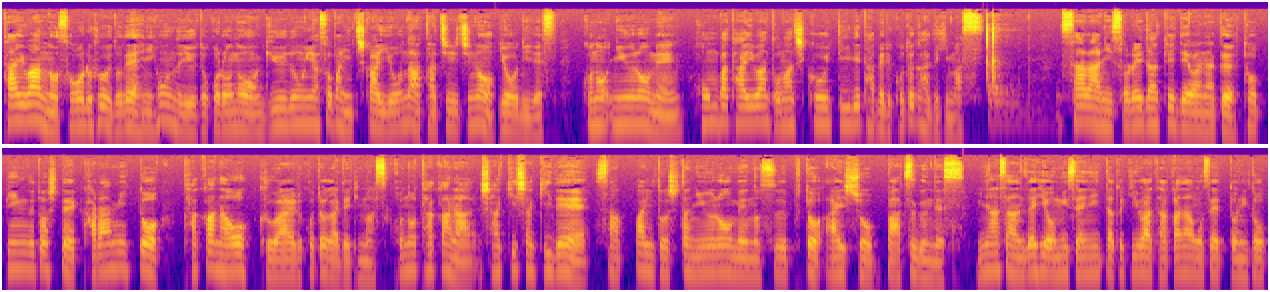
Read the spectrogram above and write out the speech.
台湾のソウルフードで日本でいうところの牛丼やそばに近いような立ち位置の料理です。このニューローメン本場台湾と同じクオリティで食べることができます。さらにそれだけではなくトッピングとして辛味と高菜を加えることができますこの高菜シャキシャキでさっぱりとしたニューローメンのスープと相性抜群です皆さんぜひお店に行った時は高菜もセットにトッ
